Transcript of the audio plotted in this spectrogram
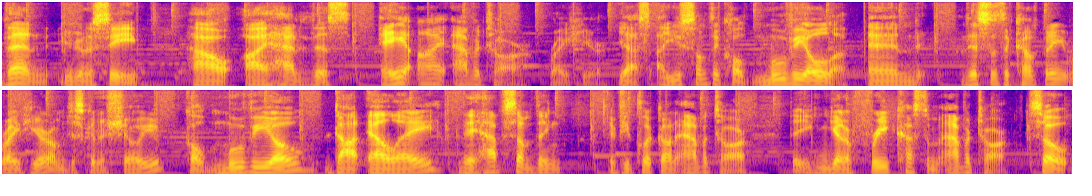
Then you're going to see how I had this AI avatar right here. Yes, I use something called Moviola. And this is the company right here. I'm just going to show you called Movio.la. They have something, if you click on avatar, that you can get a free custom avatar. So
